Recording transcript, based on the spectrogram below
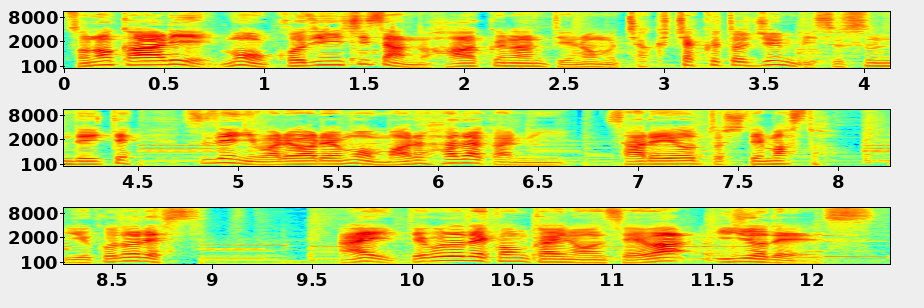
その代わりもう個人資産の把握なんていうのも着々と準備進んでいてすでに我々はもう丸裸にされようとしてますということです。はい。ということで今回の音声は以上です。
